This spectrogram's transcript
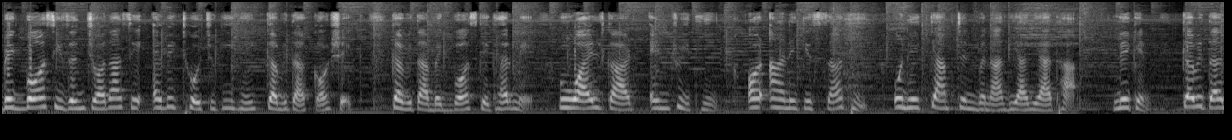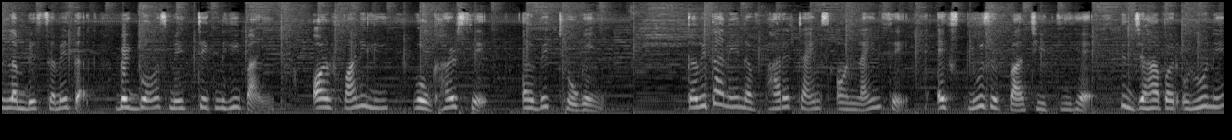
बिग बॉस सीज़न 14 से एविक्ट हो चुकी हैं कविता कौशिक कविता बिग बॉस के घर में वाइल्ड कार्ड एंट्री थी और आने के साथ ही उन्हें कैप्टन बना दिया गया था लेकिन कविता लंबे समय तक बिग बॉस में टिक नहीं पाई और फाइनली वो घर से एविक्ट हो गईं। कविता ने नवभारत टाइम्स ऑनलाइन से एक्सक्लूसिव बातचीत की है, जहाँ पर उन्होंने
